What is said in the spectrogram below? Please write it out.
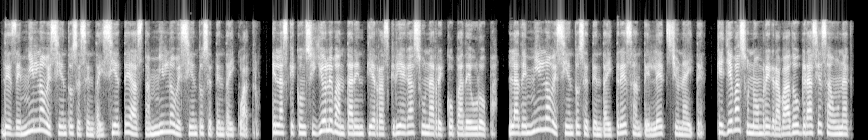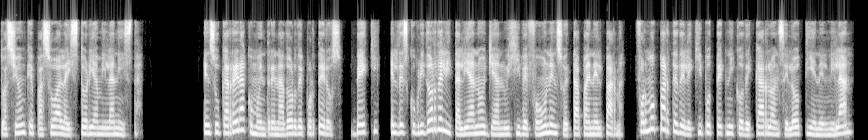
desde 1967 hasta 1974, en las que consiguió levantar en tierras griegas una recopa de Europa, la de 1973 ante Leeds United, que lleva su nombre grabado gracias a una actuación que pasó a la historia milanista. En su carrera como entrenador de porteros, Becky, el descubridor del italiano Gianluigi Buffon en su etapa en el Parma, formó parte del equipo técnico de Carlo Ancelotti en el Milán,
